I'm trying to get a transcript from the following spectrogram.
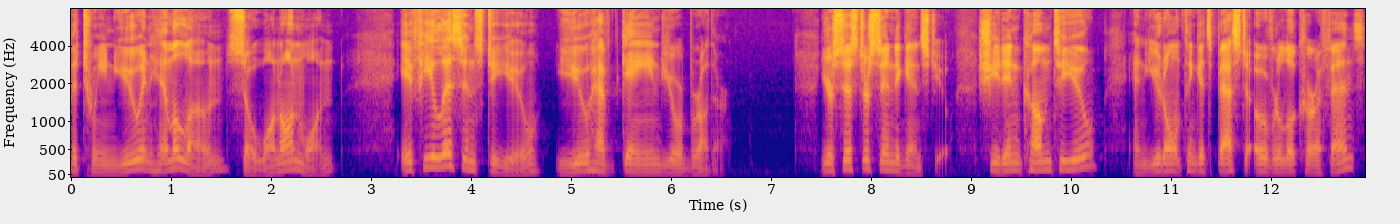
between you and him alone, so one on one. If he listens to you, you have gained your brother. Your sister sinned against you. She didn't come to you, and you don't think it's best to overlook her offense.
